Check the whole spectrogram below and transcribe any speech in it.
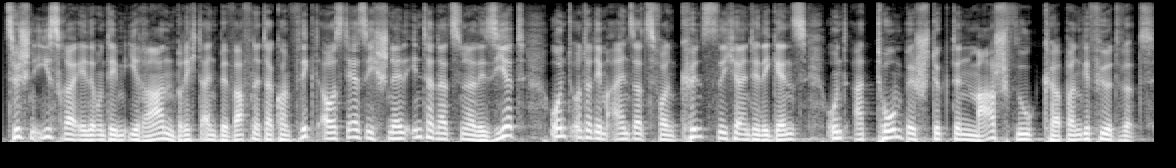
Zwischen Israel und dem Iran bricht ein bewaffneter Konflikt aus, der sich schnell internationalisiert und unter dem Einsatz von künstlicher Intelligenz und atombestückten Marschflugkörpern geführt wird.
